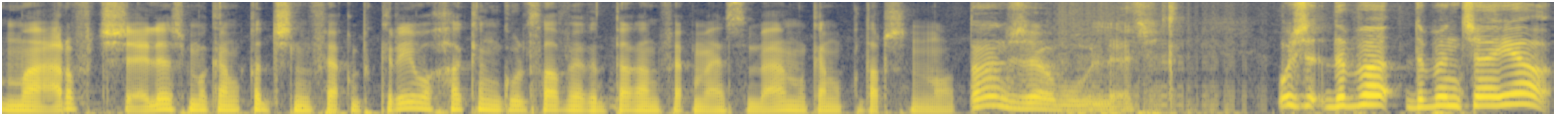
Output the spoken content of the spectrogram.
ما عرفتش علاش ما كنقدش نفيق بكري واخا كنقول صافي غدا غنفيق مع السبعة ما كنقدرش نوض. غنجاوبو بلاتي واش دابا دابا نتايا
